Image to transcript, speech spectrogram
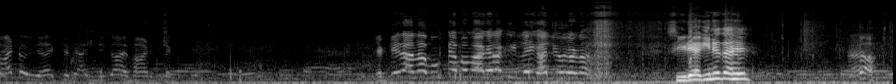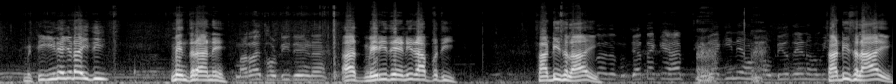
ਵੱਢ ਹੋਈ ਆ ਇੱਥੇ ਤੇ ਨਿਗਾਹ ਫਾੜ ਜੀ ਲੱਗੀ ਆ ਜੱਗੇ ਦਾ ਨਾ ਬੂਟੇ ਪਾ ਕੇ ਨਾ ਕਿੱਲੇ ਹੀ ਖਾਲੀ ਹੋ ਜਾਣਾ। ਸੀੜਿਆ ਕਿਨੇ ਤਾਂ ਇਹ? ਮਿੱਟੀ ਕਿਨੇ ਚੜਾਈ ਦੀ ਮਹਿੰਦਰਾ ਨੇ। ਮਹਾਰਾਜ ਤੁਹਾਡੀ ਦੇਣ ਹੈ। ਆ ਮੇਰੀ ਦੇਣ ਨਹੀਂ ਰੱਬ ਦੀ। ਸਾਡੀ ਸਲਾਹ ਏ। ਦੂਜਾ ਤਾਂ ਕਿਹਾ ਸੀਰਿਆ ਕੀ ਨੇ ਹੁਣ ਤੁਹਾਡੀ ਓ ਦੇਣ ਹੋਈ ਸਾਡੀ ਸਲਾਹ ਏ।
